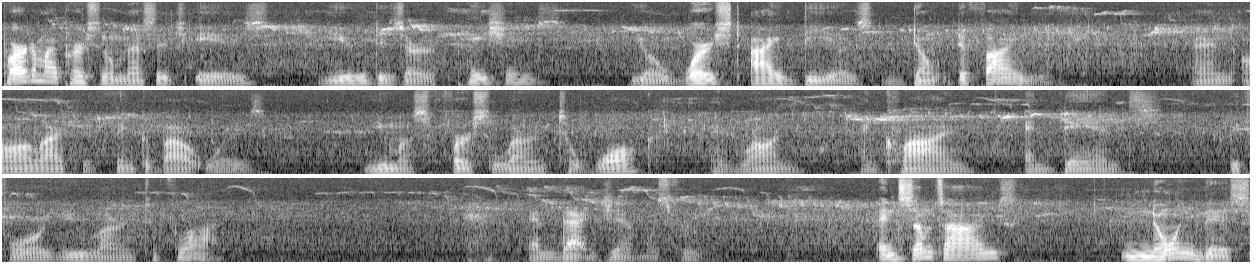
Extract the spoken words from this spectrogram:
Part of my personal message is you deserve patience. Your worst ideas don't define you. And all I could think about was you must first learn to walk and run and climb and dance before you learn to fly. And that gem was free. And sometimes knowing this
